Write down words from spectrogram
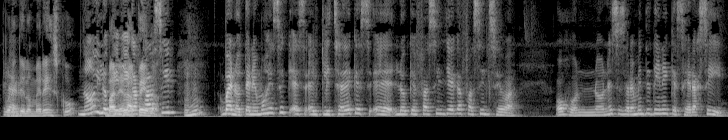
por ende lo merezco. No, y lo que llega fácil, bueno, tenemos ese es el cliché de que eh, lo que fácil llega, fácil se va. Ojo, no necesariamente tiene que ser así.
